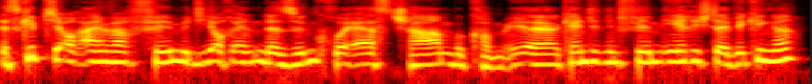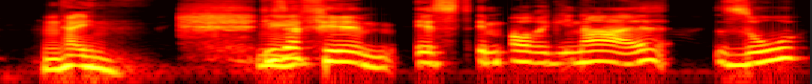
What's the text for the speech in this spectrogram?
es gibt ja auch einfach Filme, die auch in der Synchro erst Charme bekommen. Äh, kennt ihr den Film Erich der Wikinger? Nein. Dieser Nee. Film ist im Original so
